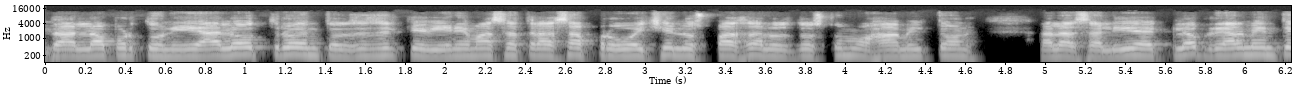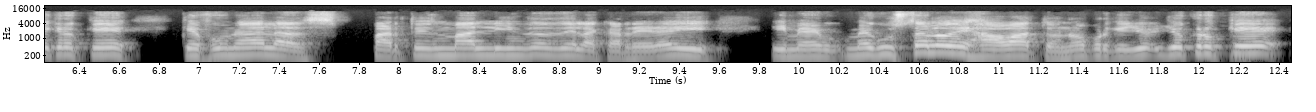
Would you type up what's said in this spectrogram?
dar la oportunidad al otro, entonces el que viene más atrás aproveche y los pasa a los dos como Hamilton a la salida del club. Realmente creo que, que fue una de las partes más lindas de la carrera y, y me, me gusta lo de Jabato, ¿no? Porque yo, yo creo que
